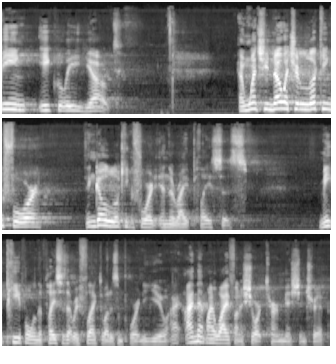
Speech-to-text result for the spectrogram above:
being equally yoked. And once you know what you're looking for, then go looking for it in the right places. Meet people in the places that reflect what is important to you. I, I met my wife on a short term mission trip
